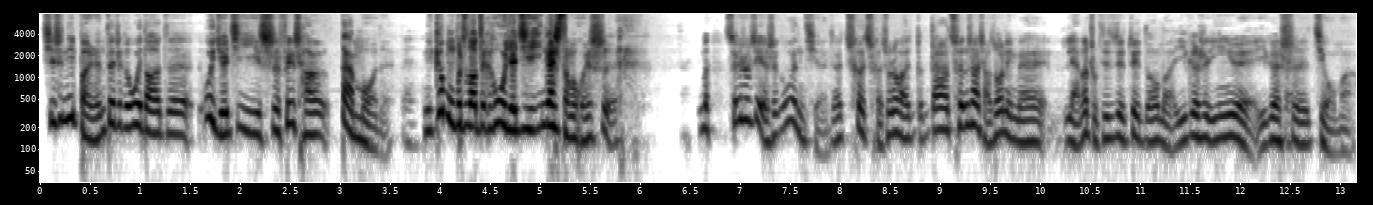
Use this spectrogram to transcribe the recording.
其实你本人对这个味道的味觉记忆是非常淡漠的对，你根本不知道这个味觉记忆应该是怎么回事。那所以说这也是个问题啊。这扯扯出的话，当然村上小说里面两个主题最最多嘛，一个是音乐，一个是酒嘛。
